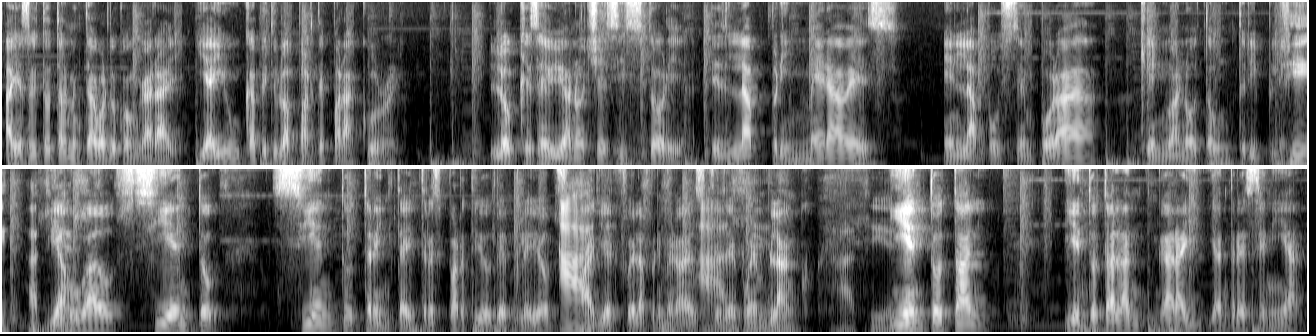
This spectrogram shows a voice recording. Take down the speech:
ahí estoy totalmente de acuerdo con Garay. Y hay un capítulo aparte para Curry. Lo que se vio anoche es historia. Es la primera vez en la postemporada que no anota un triple. Sí, así Y ha es. jugado 100, 133 partidos de playoffs. Ayer fue la primera vez que se fue en es, blanco. así es. Y en total, y en total Garay y Andrés tenía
